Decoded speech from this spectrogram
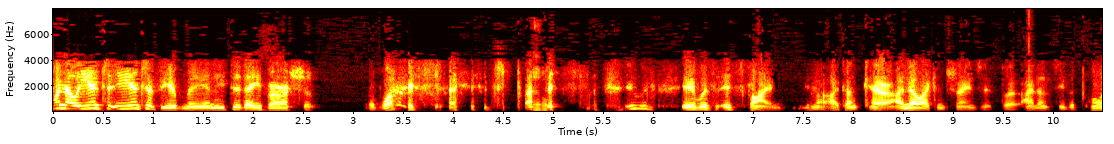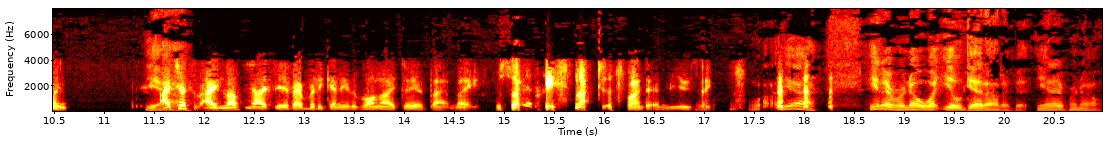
Well, no, he, inter- he interviewed me and he did a version of what I said, but Oh. it's, it was it was it's fine. You know, I don't care. I know I can change it, but I don't see the point. Yeah. I just I love the idea of everybody getting the wrong idea about me for some reason. I just find it amusing. Well, yeah. you never know what you'll get out of it. You never know.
